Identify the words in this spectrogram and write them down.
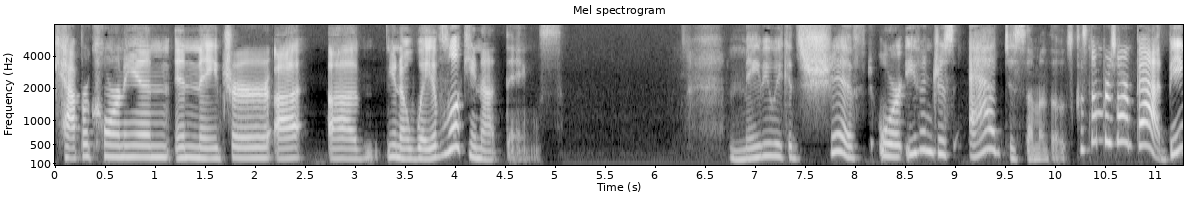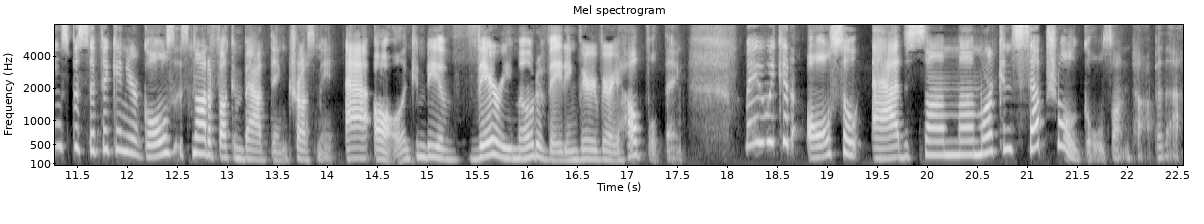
Capricornian in nature, uh, uh, you know, way of looking at things. Maybe we could shift or even just add to some of those because numbers aren't bad. Being specific in your goals, it's not a fucking bad thing, trust me, at all. It can be a very motivating, very, very helpful thing. Maybe we could also add some uh, more conceptual goals on top of that.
